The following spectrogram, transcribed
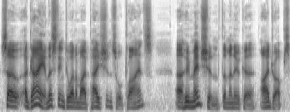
So again, listening to one of my patients or clients uh, who mentioned the Manuka eye drops,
